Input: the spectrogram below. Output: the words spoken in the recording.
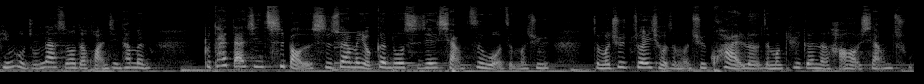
平埔族那时候的环境，他们不太担心吃饱的事，所以他们有更多时间想自我怎么去怎么去追求，怎么去快乐，怎么去跟人好好相处。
